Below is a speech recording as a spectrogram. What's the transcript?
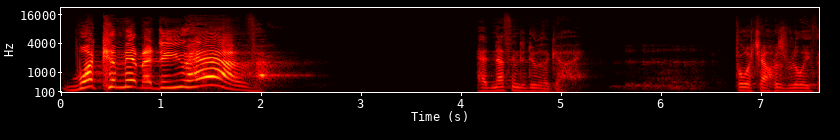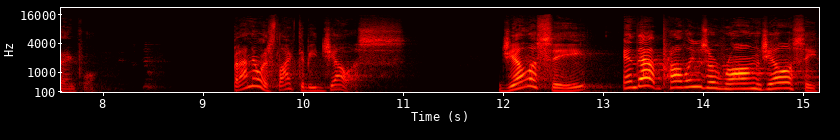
What commitment do you have? Had nothing to do with a guy, for which I was really thankful. But I know what it's like to be jealous. Jealousy and that probably was a wrong jealousy,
